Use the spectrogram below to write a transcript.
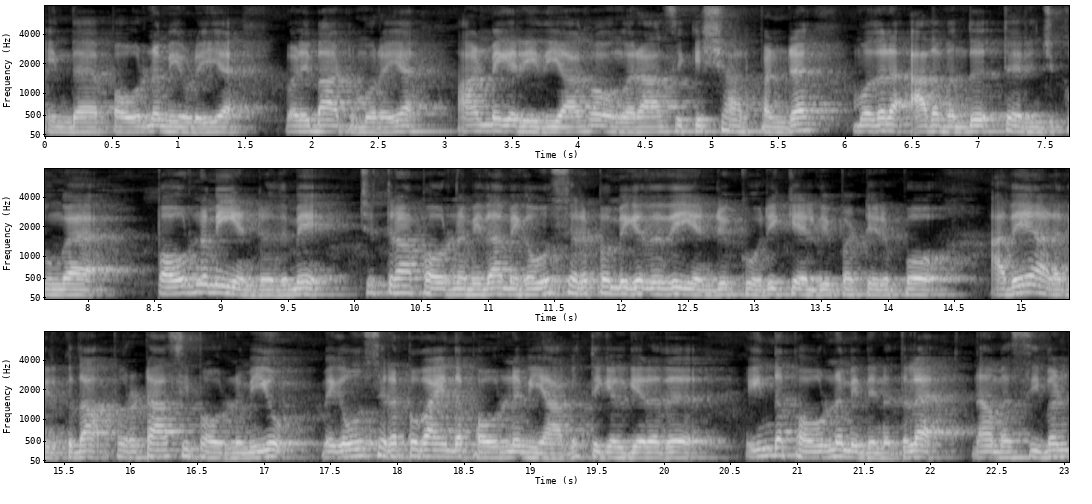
இந்த பௌர்ணமியுடைய வழிபாட்டு முறையை ஆன்மீக ரீதியாக உங்கள் ராசிக்கு ஷேர் பண்ணுற முதல்ல அதை வந்து தெரிஞ்சுக்குங்க. பௌர்ணமி என்றதுமே சித்ரா பௌர்ணமி தான் மிகவும் சிறப்பு மிகுந்தது என்று கூறி கேள்விப்பட்டிருப்போம். அதே அளவிற்கு தான் புரட்டாசி பௌர்ணமியும் மிகவும் சிறப்பு வாய்ந்த பௌர்ணமியாக திகழ்கிறது. இந்த பௌர்ணமி தினத்தில் நாம் சிவன்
